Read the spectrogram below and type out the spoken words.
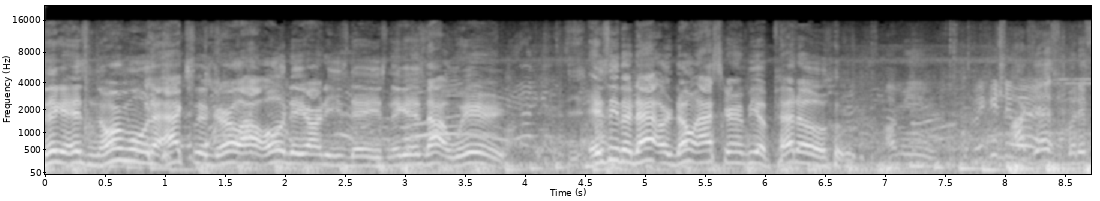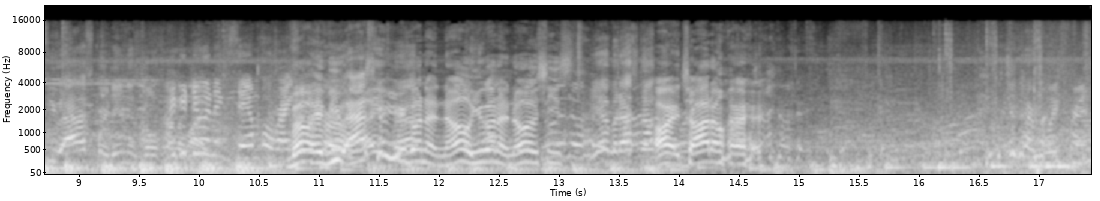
Nigga, it's normal to ask a girl how old they are these days. Nigga, it's not weird. It's either that or don't ask her and be a pedo. I mean, We can do I it. guess, but if you ask her, then it's gonna We kind could of do an example right Bro, now. if you ask her, away, you're gonna know. You're gonna know if she's. yeah, but that's not. All right, try it on her. her boyfriend.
